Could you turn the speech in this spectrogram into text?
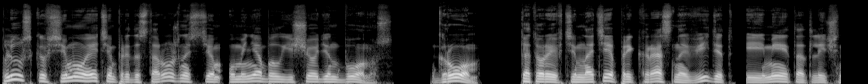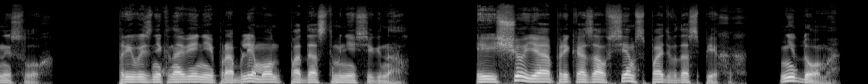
Плюс ко всему этим предосторожностям у меня был еще один бонус — гром, который в темноте прекрасно видит и имеет отличный слух. При возникновении проблем он подаст мне сигнал. И еще я приказал всем спать в доспехах. Не дома.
